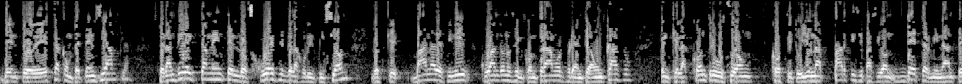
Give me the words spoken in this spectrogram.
Dentro de esta competencia amplia, serán directamente los jueces de la jurisdicción los que van a definir cuándo nos encontramos frente a un caso en que la contribución constituye una participación determinante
